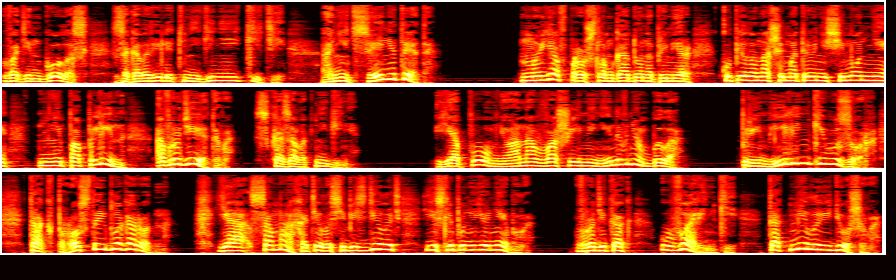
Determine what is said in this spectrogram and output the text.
В один голос заговорили княгиня и Кити. Они ценят это. Но я в прошлом году, например, купила нашей Матрёне Симонне не поплин, а вроде этого, сказала княгиня. Я помню, она в ваши именины в нем была. Примиленький узор, так просто и благородно. Я сама хотела себе сделать, если б у нее не было. Вроде как у Вареньки, так мило и дешево.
